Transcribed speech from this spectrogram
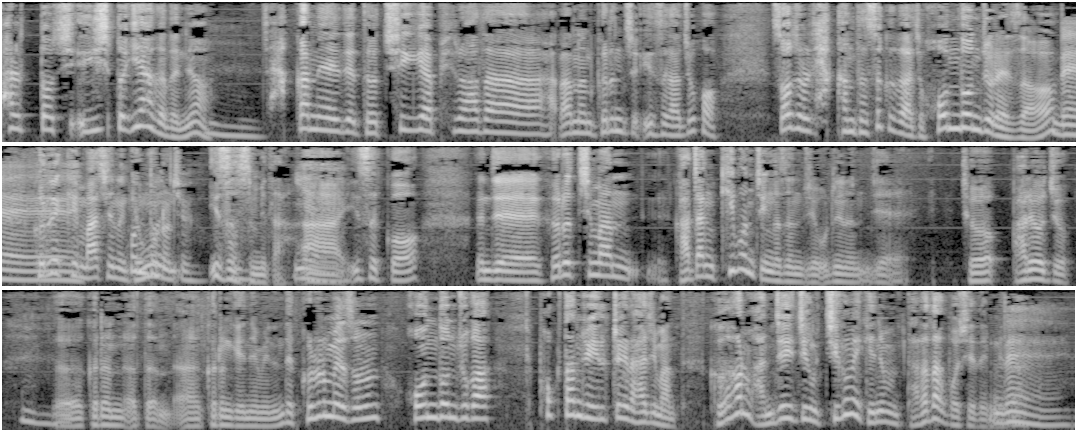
18도, 20도 이하거든요. 음. 약간의 이제 더 취기가 필요하다라는 그런 적이 있어가지고 소주를 약간 더 섞어가지고 혼돈주를 해서 네. 그렇게 마시는 경우는 혼돈주. 있었습니다. 음. 예. 아 있었고 이제 그렇지만 가장 기본적인 것은 이제 우리는 이제 저 발효주 음. 어, 그런 어떤 어, 그런 개념이 있는데 그러면서는 혼돈주가 폭탄주 일종이라 하지만 그거는 완전히 지금 지금의 개념은 다르다고 보셔야 됩니다. 네.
